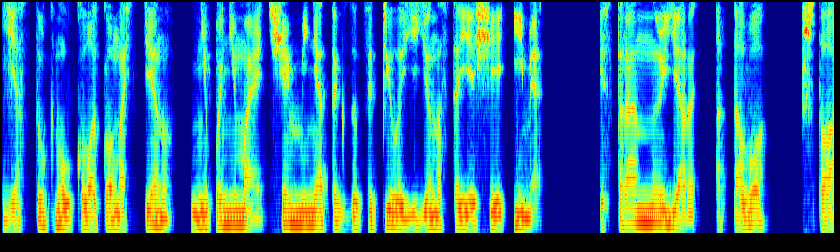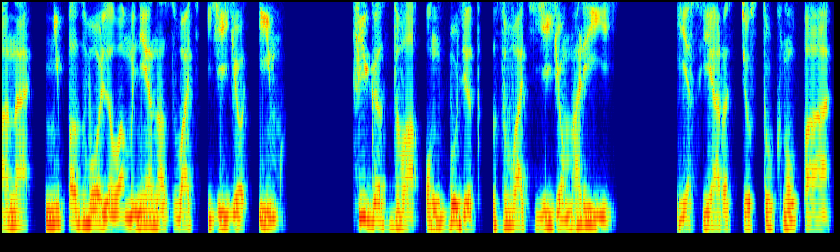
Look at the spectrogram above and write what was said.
Я стукнул кулаком о стену, не понимая, чем меня так зацепило ее настоящее имя, и странную ярость от того, что она не позволила мне назвать ее им. Фигас 2 он будет звать ее Марией. Я с яростью стукнул по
